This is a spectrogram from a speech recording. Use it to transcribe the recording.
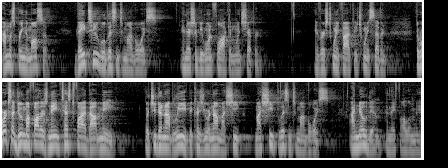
I must bring them also. They too will listen to my voice, and there should be one flock and one shepherd. In verse 25 through 27, the works I do in my Father's name testify about me, but you do not believe because you are not my sheep. My sheep listen to my voice. I know them, and they follow me.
